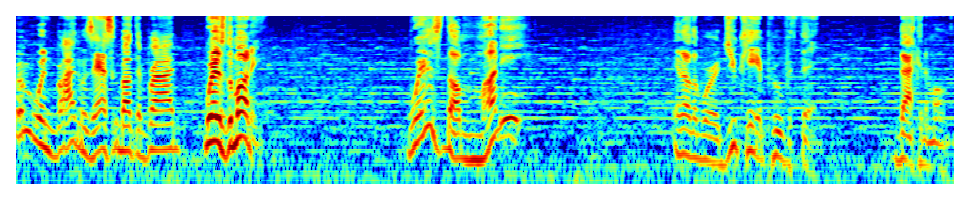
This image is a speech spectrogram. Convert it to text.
Remember when Biden was asking about the bribe? Where's the money? Where's the money? In other words, you can't prove a thing. Back in a moment.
